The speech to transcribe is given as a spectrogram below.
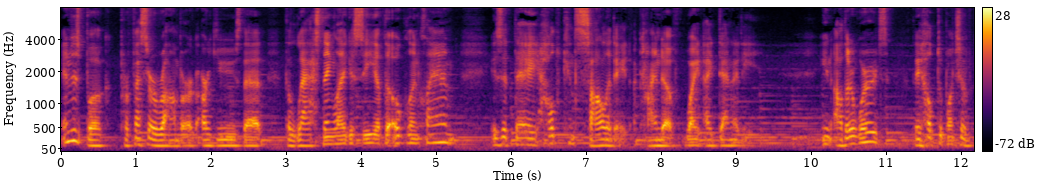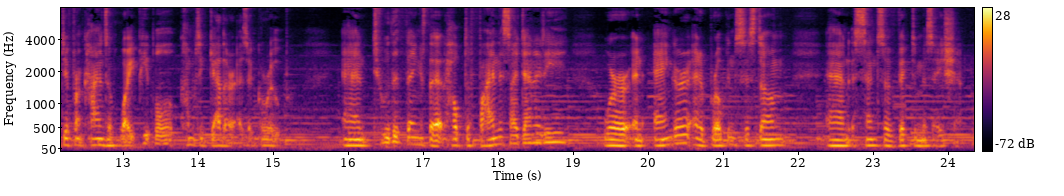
In his book, Professor Rhomberg argues that the lasting legacy of the Oakland Klan is that they helped consolidate a kind of white identity. In other words, they helped a bunch of different kinds of white people come together as a group. And two of the things that helped define this identity were an anger at a broken system and a sense of victimization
